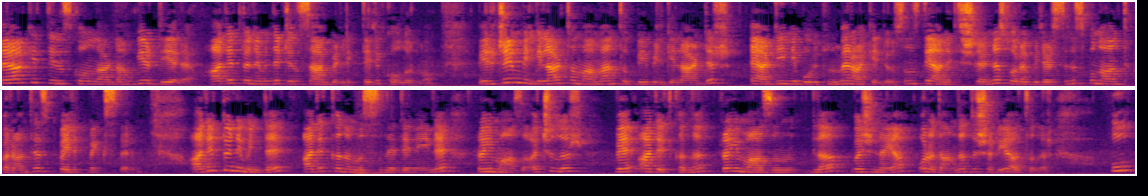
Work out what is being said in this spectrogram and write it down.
Merak ettiğiniz konulardan bir diğeri, adet döneminde cinsel birliktelik olur mu? Vereceğim bilgiler tamamen tıbbi bilgilerdir. Eğer dini boyutunu merak ediyorsanız Diyanet işlerine sorabilirsiniz. Bunu antiparantez belirtmek isterim. Adet döneminde adet kanaması nedeniyle rahim ağzı açılır ve adet kanı rahim ağzıyla vajinaya oradan da dışarıya atılır. Bu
